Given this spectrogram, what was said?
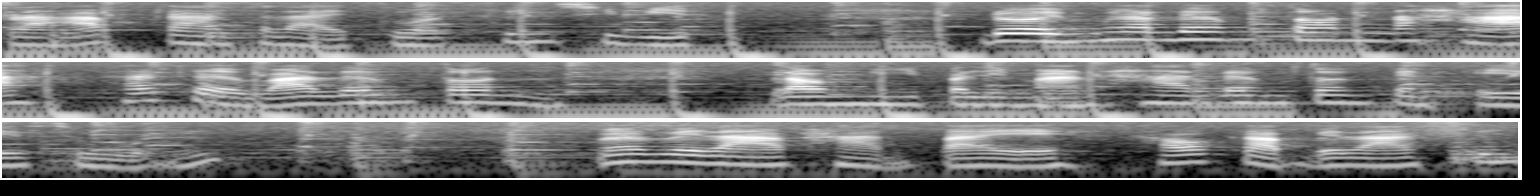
กราฟการสลายตัวครึ่งชีวิต โดยเมื่อเริ่มต้นนะคะ ถ้าเกิดว่าเริ่มต้น เรามีปริมาณธาตุเริ่มต้นเป็น A0 เมื่อเวลาผ่านไปเท่ากับเวลาครึ่ง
